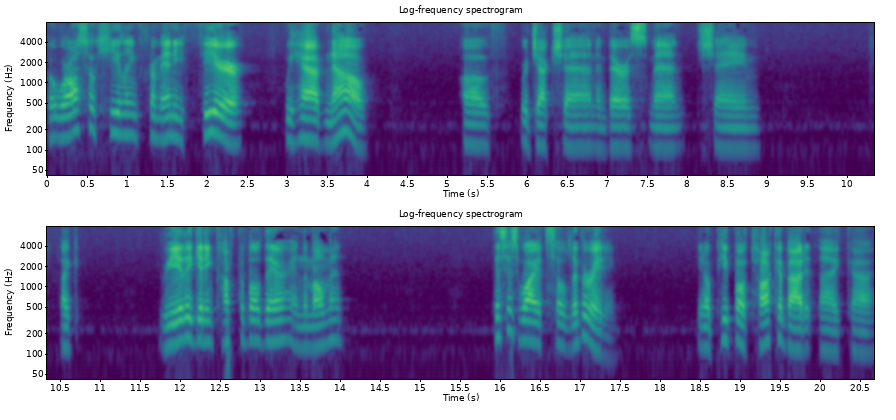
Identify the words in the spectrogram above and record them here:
but we're also healing from any fear we have now of rejection, embarrassment, shame. Like really getting comfortable there in the moment. This is why it's so liberating. You know, people talk about it like, uh,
